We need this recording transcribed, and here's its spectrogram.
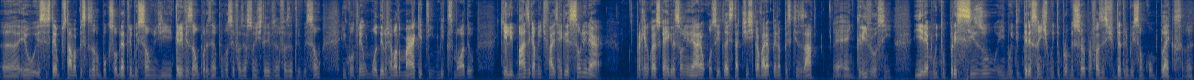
Uh, eu esses tempos estava pesquisando um pouco sobre atribuição de televisão, por exemplo, você fazer ações de televisão e fazer atribuição. Encontrei um modelo chamado Marketing Mix Model, que ele basicamente faz regressão linear. Para quem não conhece o que é regressão linear, é um conceito da estatística, vale a pena pesquisar. É, é incrível assim, e ele é muito preciso e muito interessante, muito promissor para fazer esse tipo de atribuição complexa, né?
